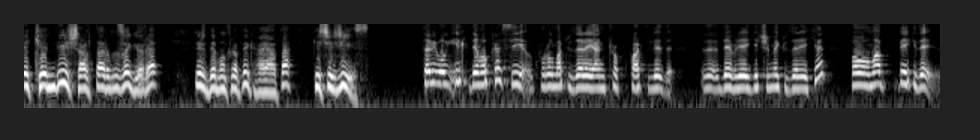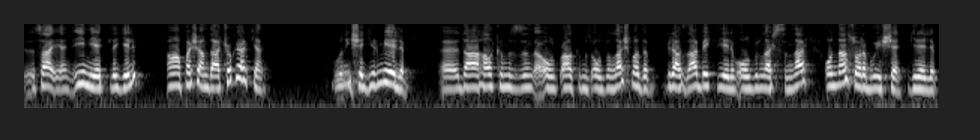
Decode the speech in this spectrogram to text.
Ve kendi şartlarımıza göre bir demokratik hayata geçeceğiz. Tabii o ilk demokrasi kurulmak üzere yani çok partili e, devreye geçirmek üzereyken babama belki de sağ, yani iyi niyetle gelip ama paşam daha çok erken bunu işe girmeyelim. Ee, daha halkımızın halkımız olgunlaşmadı. Biraz daha bekleyelim olgunlaşsınlar. Ondan sonra bu işe girelim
